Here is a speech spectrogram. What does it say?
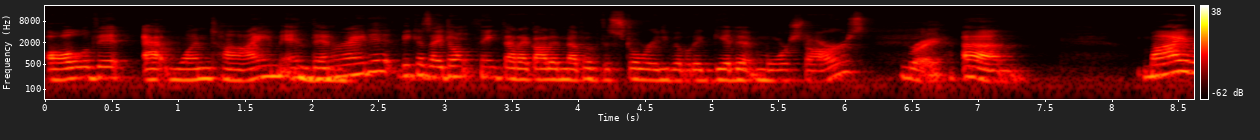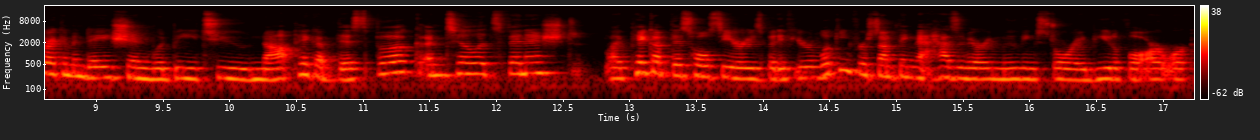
all of it at one time and then write it because I don't think that I got enough of the story to be able to give it more stars. Right. Um, my recommendation would be to not pick up this book until it's finished. Like, pick up this whole series, but if you're looking for something that has a very moving story, beautiful artwork,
